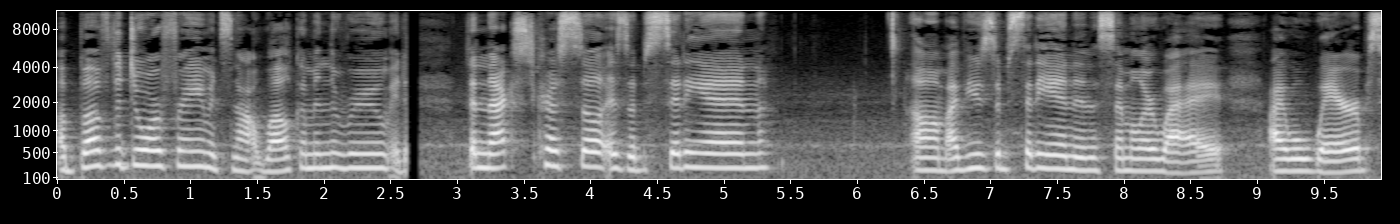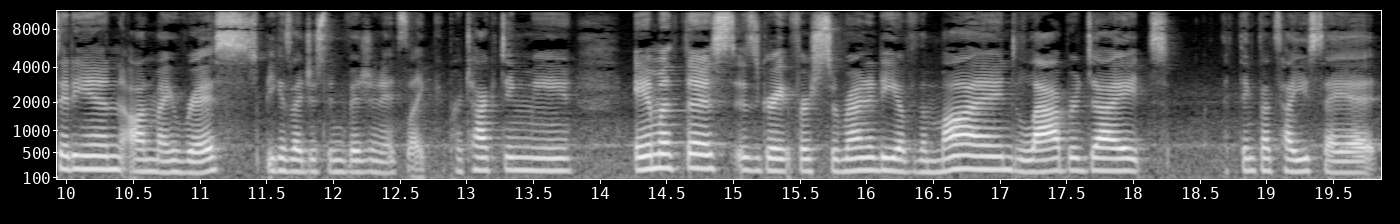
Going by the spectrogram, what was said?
above the door frame. It's not welcome in the room. It the next crystal is obsidian. Um, I've used obsidian in a similar way. I will wear obsidian on my wrist because I just envision it's like protecting me. Amethyst is great for serenity of the mind. Labradorite, I think that's how you say it.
